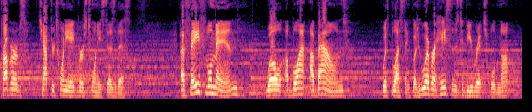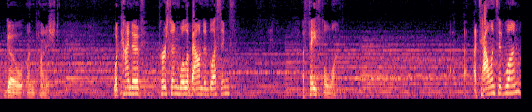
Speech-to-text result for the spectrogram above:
Proverbs chapter 28, verse 20 says this a faithful man will abound with blessing, but whoever hastens to be rich will not go unpunished. What kind of person will abound in blessings? A faithful one. A, talented one?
